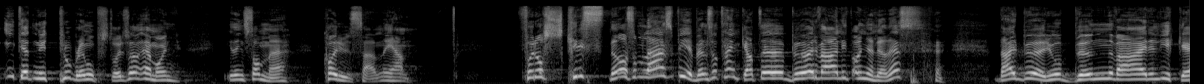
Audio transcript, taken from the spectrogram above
inntil et nytt problem oppstår, så er man i den samme karusellen igjen. For oss kristne da, som leser Bibelen, så tenker jeg at det bør være litt annerledes. Der bør jo bønn være like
